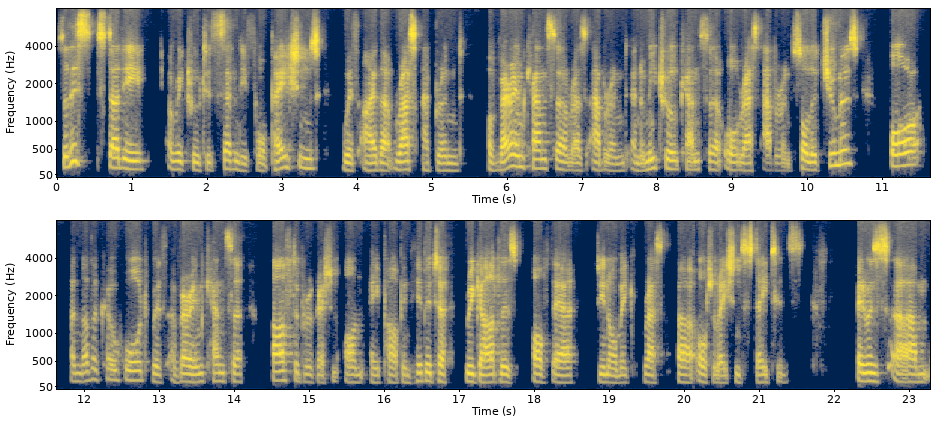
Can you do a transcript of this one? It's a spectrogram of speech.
So this study recruited 74 patients with either RAS aberrant ovarian cancer, RAS aberrant endometrial cancer, or RAS aberrant solid tumors, or another cohort with ovarian cancer after progression on a PARP inhibitor, regardless of their genomic RAS uh, alteration status. It was um,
